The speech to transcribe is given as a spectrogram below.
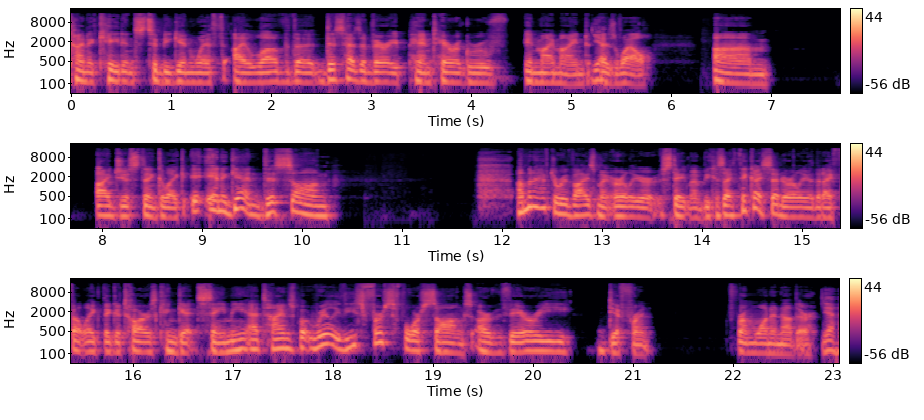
kind of cadence to begin with. I love the this has a very Pantera groove in my mind Yeah. as well. Um I just think like and again, this song I'm going to have to revise my earlier statement because I think I said earlier that I felt like the guitars can get samey at times, but really these first four songs are very different from one another. Yeah.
